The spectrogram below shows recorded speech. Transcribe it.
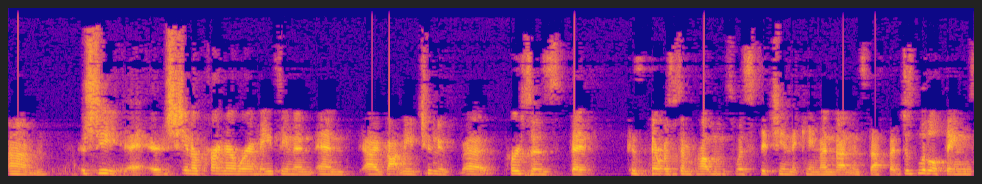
um, she uh, she and her partner were amazing and and uh, got me two new uh, purses that because there was some problems with stitching that came undone and stuff, but just little things,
